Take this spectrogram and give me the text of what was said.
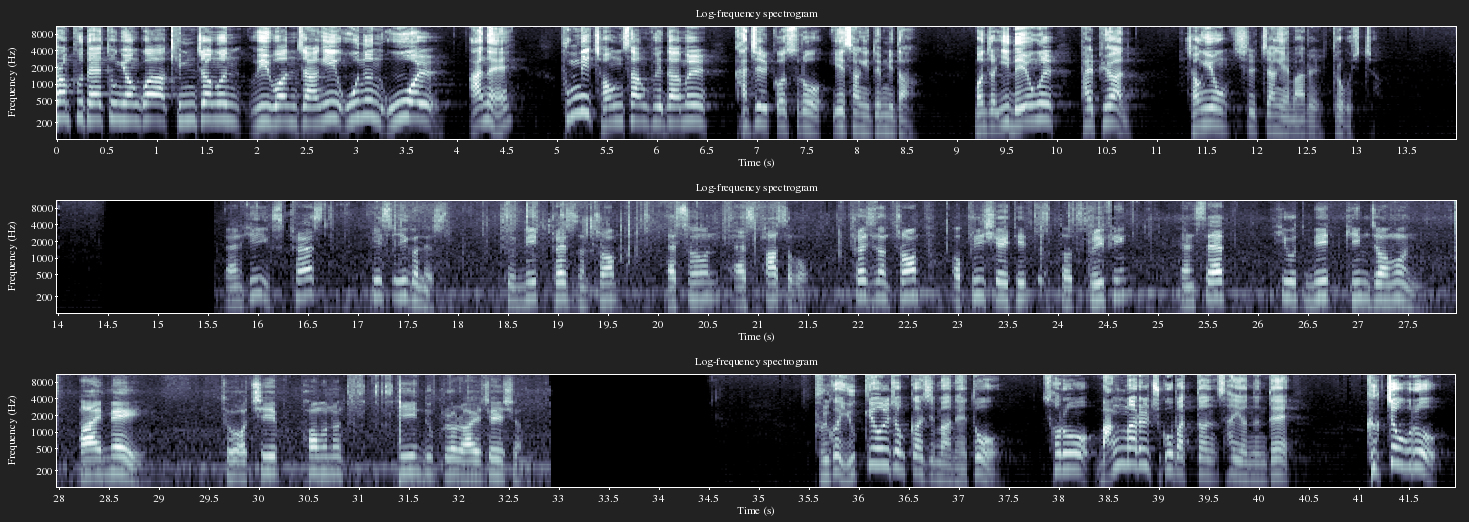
트럼프 대통령과 김정은 위원장이 오는 5월 안에 북미 정상회담을 가질 것으로 예상이 됩니다. 먼저 이 내용을 발표한 정의용 실장의 말을 들어보시죠. and he expressed his eagerness to meet President Trump as soon as possible. President Trump appreciated the briefing and said he would meet Kim Jong un by May to achieve permanent denuclearization. 불과 6개월 전까지만 해도 서로 막말을 주고받던 사이였는데 극적으로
